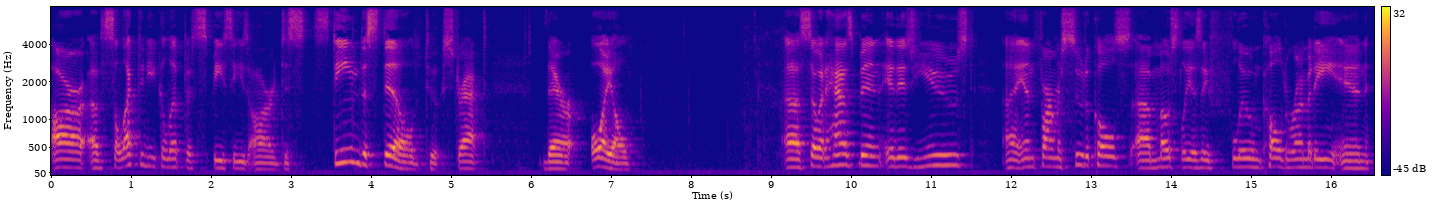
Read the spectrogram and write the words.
are of selected eucalyptus species are dis- steam distilled to extract their oil. Uh, so it has been, it is used uh, in pharmaceuticals, uh, mostly as a flu and cold remedy in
